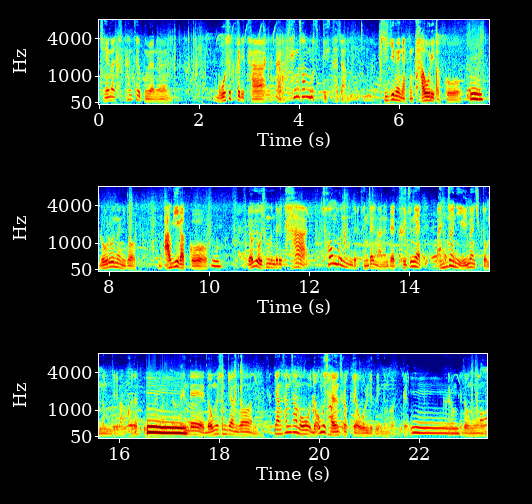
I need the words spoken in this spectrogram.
제나치 텐트 보면은 모습들이 다 약간 생선 모습 비슷하지 않아? 기기는 약간 가오리 같고 음. 로로는 이거 아귀 같고 음. 여기 오신 분들이 다 처음 보는 분들이 굉장히 많은데 그 중에 완전히 일면식도 없는 분들이 많거든. 음. 근데 너무 신기한 건 그냥 335 너무 자연스럽게 어울리고 있는 것들. 음. 그런 게 너무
